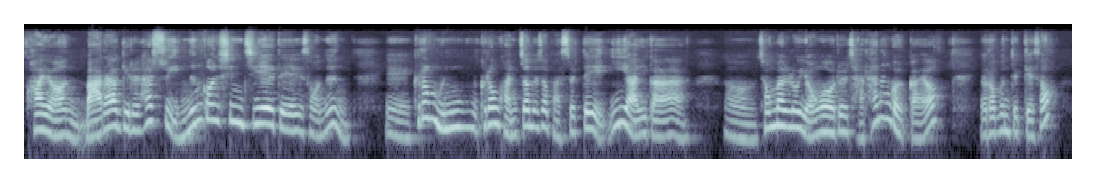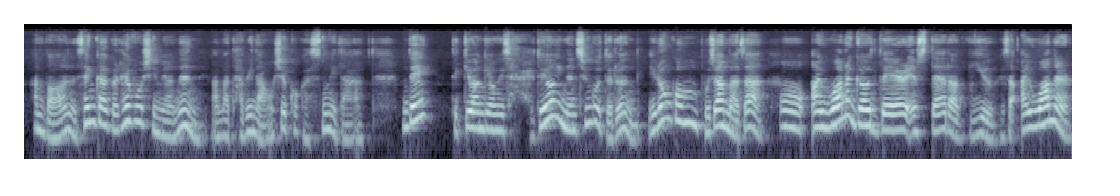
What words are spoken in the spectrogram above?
과연 말하기를 할 수 있는 것인지에 대해서는 예, 그런 문, 그런 관점에서 봤을 때 이 아이가 어, 정말로 영어를 잘하는 걸까요? 여러분들께서 한번 생각을 해보시면은 아마 답이 나오실 것 같습니다. 근데 듣기 환경이 잘 되어 있는 친구들은 이런 건 보자마자 어, I wanna go there instead of you. 그래서 I wanna,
